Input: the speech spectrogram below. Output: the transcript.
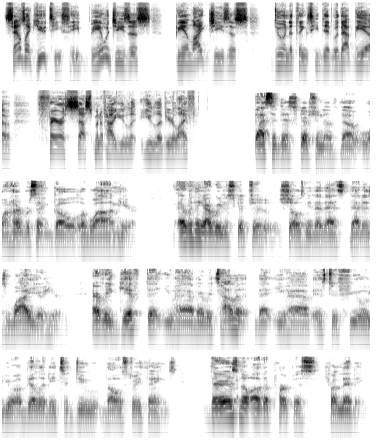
sounds like you, TC, being with Jesus, being like Jesus, doing the things he did. Would that be a fair assessment of how you li- you live your life? That's a description of the 100% goal of why I'm here. Everything I read in scripture shows me that that's that is why you're here every gift that you have, every talent that you have is to fuel your ability to do those three things. There is no other purpose for living.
